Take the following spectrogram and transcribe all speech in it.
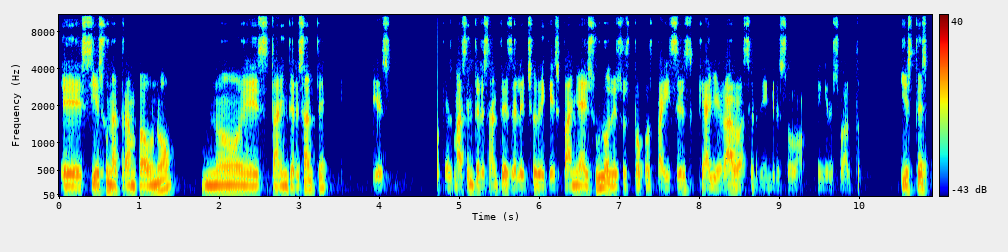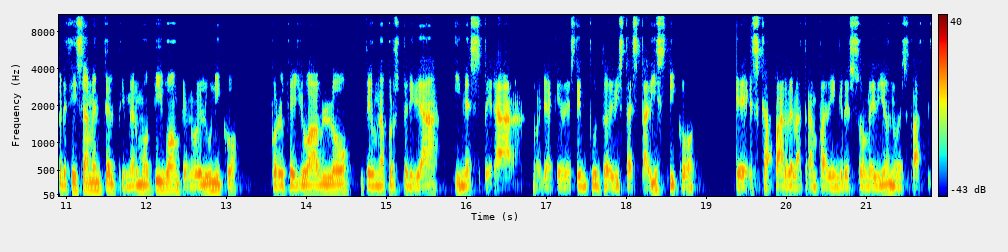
eh, si es una trampa o no, no es tan interesante. Es, lo que es más interesante es el hecho de que España es uno de esos pocos países que ha llegado a ser de ingreso, de ingreso alto. Y este es precisamente el primer motivo, aunque no el único, por el que yo hablo de una prosperidad inesperada, ya que desde un punto de vista estadístico, eh, escapar de la trampa de ingreso medio no es fácil.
